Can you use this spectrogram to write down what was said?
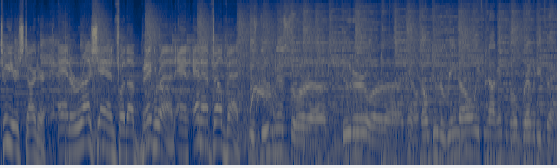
two year starter, and rush in for the Big Red and NFL vet. Is Dudeness or uh, Duder or, uh, you know, El Duderino if you're not into the whole brevity thing.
